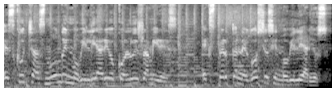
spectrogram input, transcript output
Escuchas Mundo Inmobiliario con Luis Ramírez, experto en negocios inmobiliarios.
